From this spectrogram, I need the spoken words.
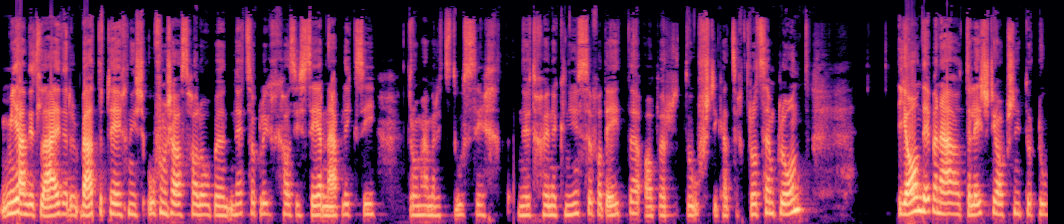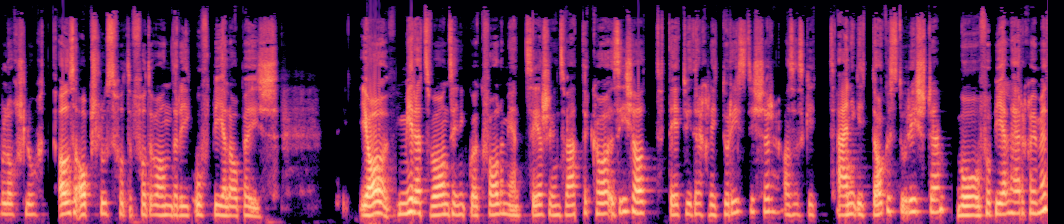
Wir haben jetzt leider wettertechnisch auf dem Chascal nicht so Glück gehabt. Es war sehr neblig. Darum haben wir jetzt die Aussicht nicht können geniessen von dort, aber der Aufstieg hat sich trotzdem gelohnt. Ja, und eben auch der letzte Abschnitt durch die Doubelochschlucht als Abschluss von der, von der Wanderung auf Biel ist, ja, mir hat es wahnsinnig gut gefallen. Wir haben sehr schönes Wetter gehabt. Es ist halt dort wieder ein bisschen touristischer. Also es gibt einige Tagestouristen, die von Biel herkommen.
